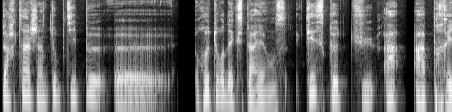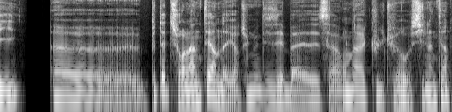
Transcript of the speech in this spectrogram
partages un tout petit peu, retour d'expérience. Qu'est-ce que tu as appris euh, peut-être sur l'interne d'ailleurs, tu nous disais, bah, on a culturé aussi l'interne.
